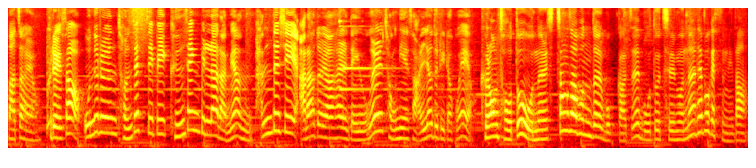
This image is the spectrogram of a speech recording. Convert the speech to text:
맞아요. 그래서 오늘은 전셋집이 근생 빌라라면 반드시 알아둬야 할 내용을 정리해서 알려드리려고 해요. 그럼 저도 오늘 시청자분들 목까지 모두 질문을 해보겠습니다.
